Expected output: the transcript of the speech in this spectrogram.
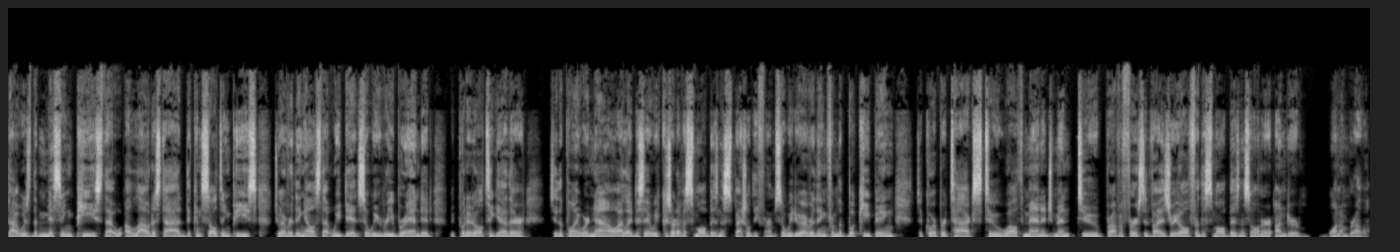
that was the missing piece that allowed us to add the consulting piece to everything else that we did. So we rebranded, we put it all together to the point where now I like to say we sort of have a small business specialty firm. So we do everything from the bookkeeping to corporate tax to wealth management to profit first advisory, all for the small business owner under one umbrella.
